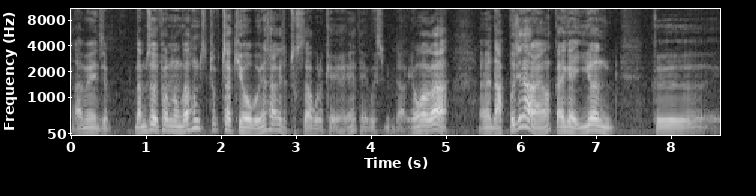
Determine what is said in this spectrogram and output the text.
그다음에 이제 남서울 평론가 흠집조차 귀여워 보이는 사랑의 접촉사하고 이렇게 되고 있습니다. 영화가 에, 나쁘진 않아요. 그러니까 이런 그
